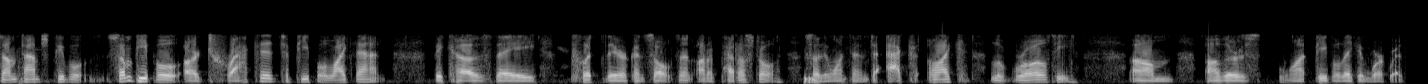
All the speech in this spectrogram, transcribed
sometimes people some people are attracted to people like that because they put their consultant on a pedestal so they want them to act like royalty. Um, others want people they can work with.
